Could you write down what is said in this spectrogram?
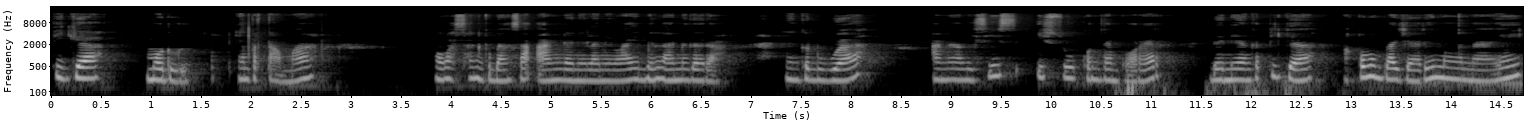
tiga modul. Yang pertama, wawasan kebangsaan dan nilai-nilai bela negara. Yang kedua, analisis isu kontemporer. Dan yang ketiga, aku mempelajari mengenai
